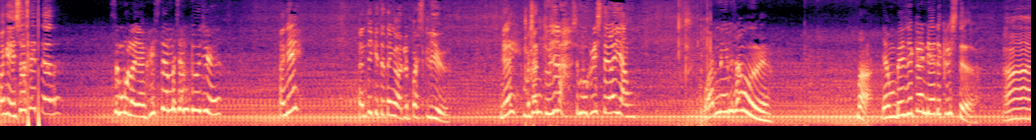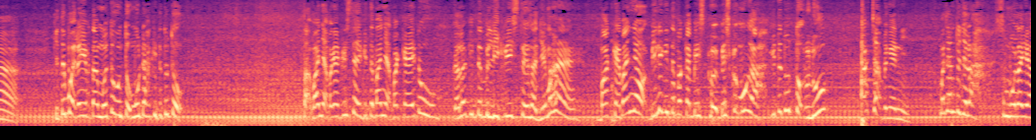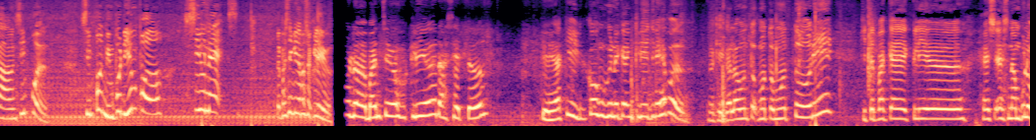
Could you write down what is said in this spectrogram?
Okay, so settle. Semula yang kristal macam tu je. Okay? Nanti kita tengok lepas clear. Okay? Macam tu je lah. Semua kristal layang. Warna dia sama je. Mak, yang membezakan dia ada kristal. Ha. Kita buat layer pertama tu untuk mudah kita tutup. Tak banyak pakai kristal, kita banyak pakai tu. Kalau kita beli kristal saja mahal. Pakai banyak. Bila kita pakai base coat murah. Kita tutup dulu, acap dengan ni. Macam tu je lah. Semua layang. Simple. Simple, mimpi diempa. See you next. Lepas ni kita masuk clear. Dah banca clear, dah settle. Okay, Aki, kau gunakan clear jenis apa? Okay, kalau untuk motor-motor ni, kita pakai clear HS60.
